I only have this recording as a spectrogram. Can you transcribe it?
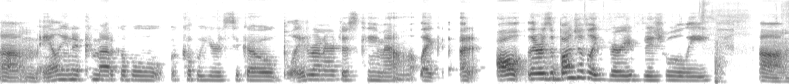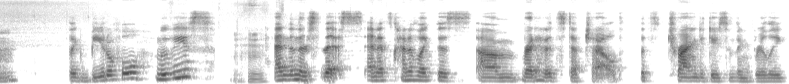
um, Alien had come out a couple a couple years ago. Blade Runner just came out. Like uh, all there was a bunch of like very visually, um, like beautiful movies. Hmm And then there's this, and it's kind of like this um, redheaded stepchild that's trying to do something really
